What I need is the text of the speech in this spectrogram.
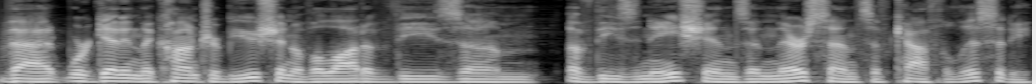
that we're getting the contribution of a lot of these um, of these nations and their sense of Catholicity.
